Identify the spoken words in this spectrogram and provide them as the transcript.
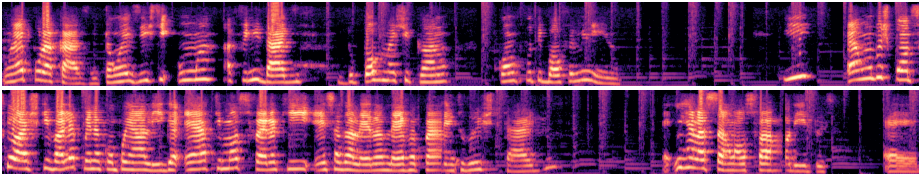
não é por acaso. Então existe uma afinidade do povo mexicano com o futebol feminino. E é um dos pontos que eu acho que vale a pena acompanhar a liga é a atmosfera que essa galera leva para dentro do estádio. É, em relação aos favoritos, é,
